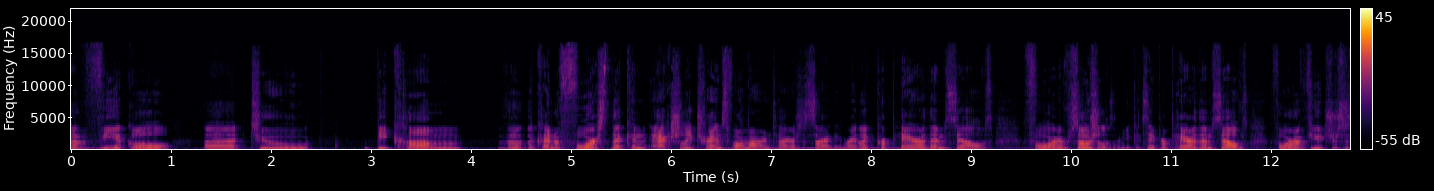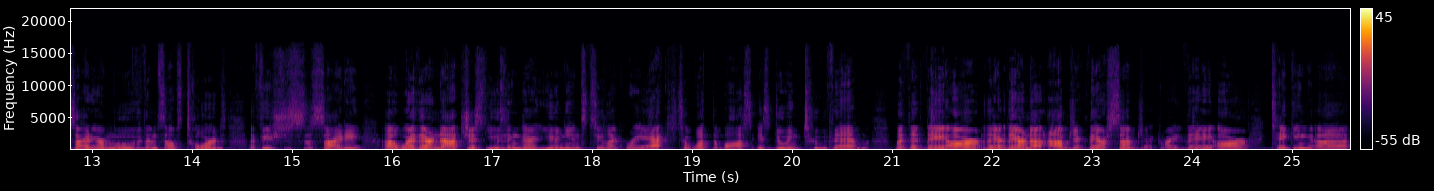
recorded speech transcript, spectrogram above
a vehicle uh, to become the the kind of force that can actually transform our entire society, right? Like prepare themselves for socialism. You could say prepare themselves for a future society or move themselves towards a future society uh, where they're not just using their unions to like react to what the boss is doing to them, but that they are they are, they are not object, they are subject, right? They are taking uh,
